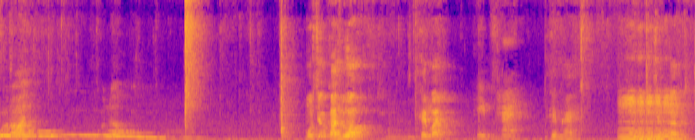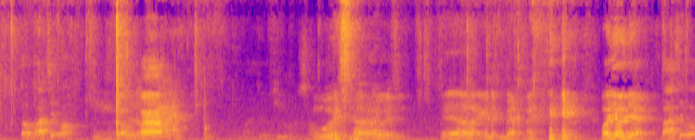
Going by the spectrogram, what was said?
bỏ rồi. Nước. Một triệu cân đúng không? Thêm mấy? Thêm hai. Thêm hai. Ừ. triệu cân. Tầm 3 triệu á. Tổng Lượng ba. ba. 3 triệu chỉ sáu ui trời ơi. Thế là lại cái lệnh bẹt này bao nhiêu nhỉ? 3 triệu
